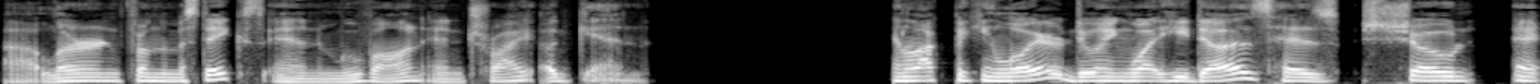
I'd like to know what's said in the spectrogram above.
Uh, learn from the mistakes and move on and try again. And Lockpicking Lawyer, doing what he does, has shown an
